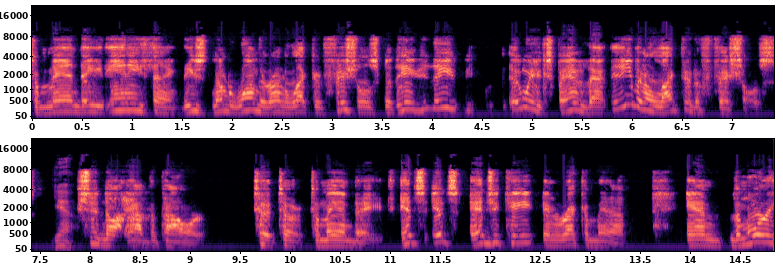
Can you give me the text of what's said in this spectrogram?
to mandate anything. These number one, they're unelected officials, but they, they and we expanded that. Even elected officials yeah. should not have the power to, to, to mandate. It's it's educate and recommend. And the more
